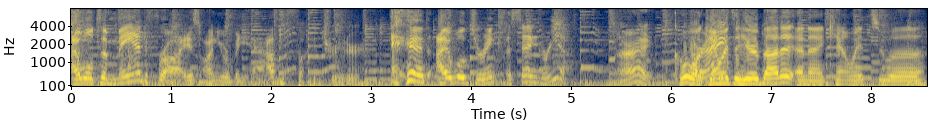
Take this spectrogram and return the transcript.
I will demand fries on your behalf, You fucking traitor. and I will drink a sangria. All right, cool. I All can't wait to hear about it, and I can't wait to uh,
